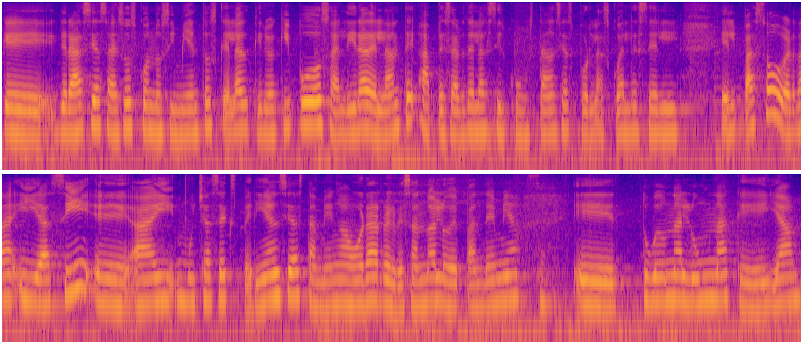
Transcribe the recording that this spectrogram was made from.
que gracias a esos conocimientos que él adquirió aquí pudo salir adelante a pesar de las circunstancias por las cuales él, él pasó, ¿verdad? Y así eh, hay muchas experiencias. También ahora regresando a lo de pandemia, eh, tuve una alumna que ella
